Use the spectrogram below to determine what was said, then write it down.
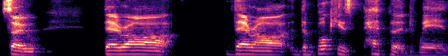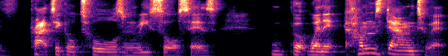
So there are there are the book is peppered with practical tools and resources but when it comes down to it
